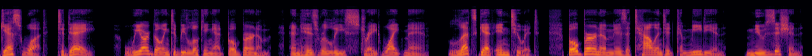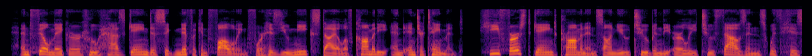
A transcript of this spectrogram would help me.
Guess what? Today, we are going to be looking at Bo Burnham and his release Straight White Man. Let's get into it. Bo Burnham is a talented comedian, musician, and filmmaker who has gained a significant following for his unique style of comedy and entertainment. He first gained prominence on YouTube in the early 2000s with his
